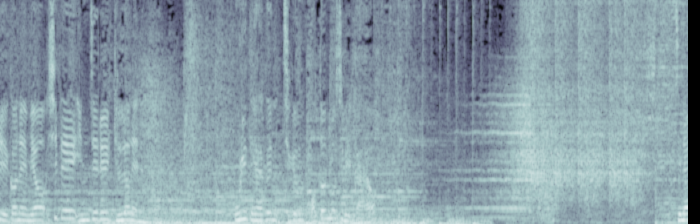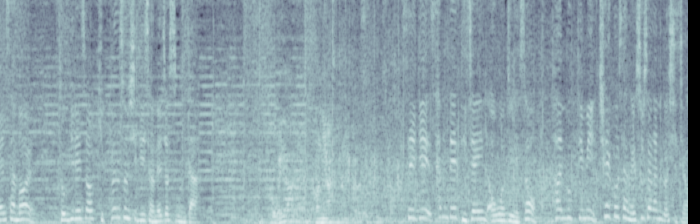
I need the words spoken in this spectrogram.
읽어내며 시대의 인재를 길러내는 것. 우리 대학은 지금 어떤 모습일까요? 지난 3월 독일에서 기쁜 소식이 전해졌습니다. 세계 3대 디자인 어워드에서 한국팀이 최고상을 수상한 것이죠.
